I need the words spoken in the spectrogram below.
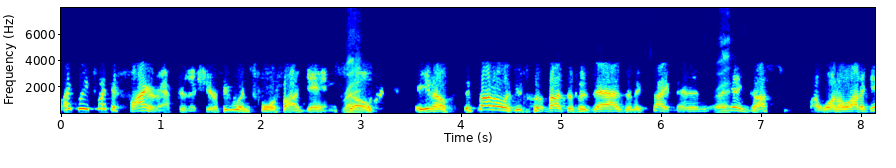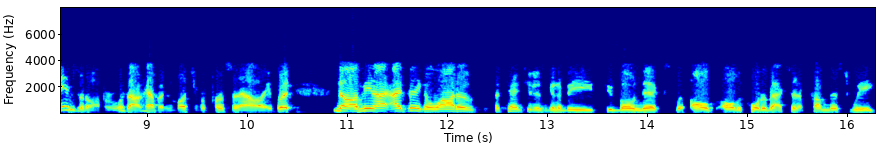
Mike Leach might get fired after this year if he wins four or five games. Right. So you know, it's not always about the pizzazz and excitement. And right. again, Gus won a lot of games at Auburn without having much of a personality. But no, I mean, I, I think a lot of attention is going to be to Bo Nix, all all the quarterbacks that have come this week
